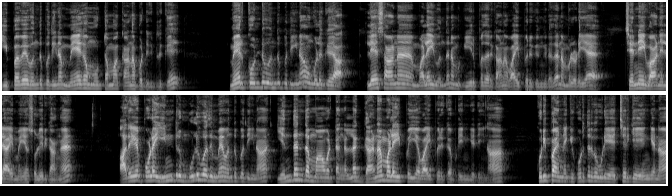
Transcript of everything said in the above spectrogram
இப்போவே வந்து பார்த்திங்கன்னா மேகமூட்டமாக காணப்பட்டுக்கிட்டு இருக்கு மேற்கொண்டு வந்து பார்த்திங்கன்னா உங்களுக்கு லேசான மழை வந்து நமக்கு இருப்பதற்கான வாய்ப்பு இருக்குங்கிறத நம்மளுடைய சென்னை வானிலை ஆய்வு மையம் சொல்லியிருக்காங்க. அதே போல் இன்று முழுவதுமே வந்து பார்த்திங்கன்னா எந்தெந்த மாவட்டங்களில் கனமழை பெய்ய வாய்ப்பு இருக்குது அப்படின்னு கேட்டிங்கன்னா குறிப்பாக இன்றைக்கி கொடுத்துருக்கக்கூடிய எச்சரிக்கை எங்கேன்னா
